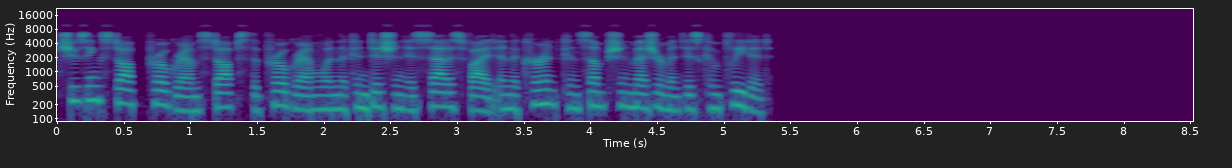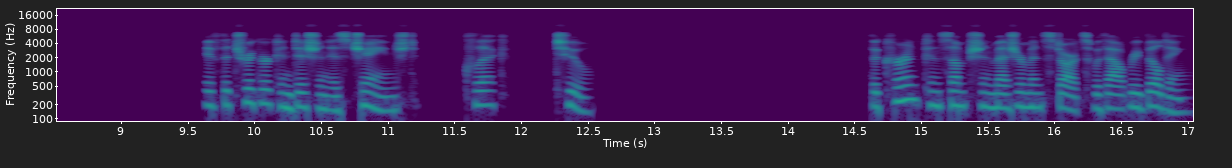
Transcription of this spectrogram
Choosing Stop Program stops the program when the condition is satisfied and the current consumption measurement is completed. If the trigger condition is changed, click 2 the current consumption measurement starts without rebuilding.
